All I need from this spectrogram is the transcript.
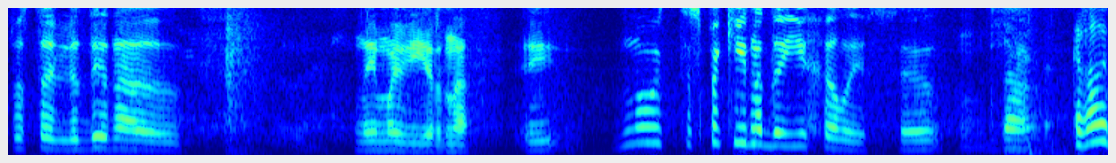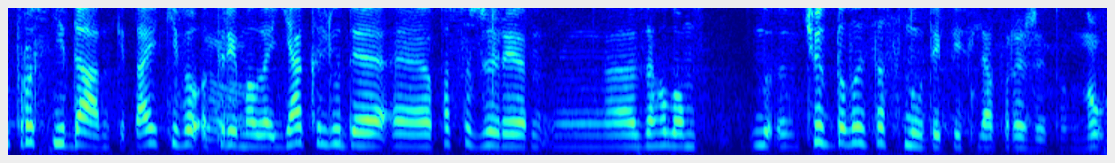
Просто людина неймовірна. І, ну, спокійно доїхали. Все, да. Казали про сніданки, так, які ви отримали. Як люди, е, пасажири загалом ну, чи вдалося заснути після пережитого? Ну,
